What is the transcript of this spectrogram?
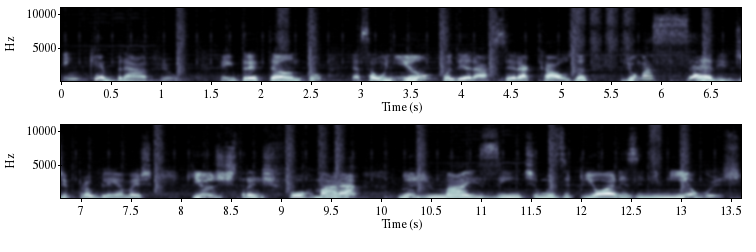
inquebrável. Entretanto, essa união poderá ser a causa de uma série de problemas que os transformará nos mais íntimos e piores inimigos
